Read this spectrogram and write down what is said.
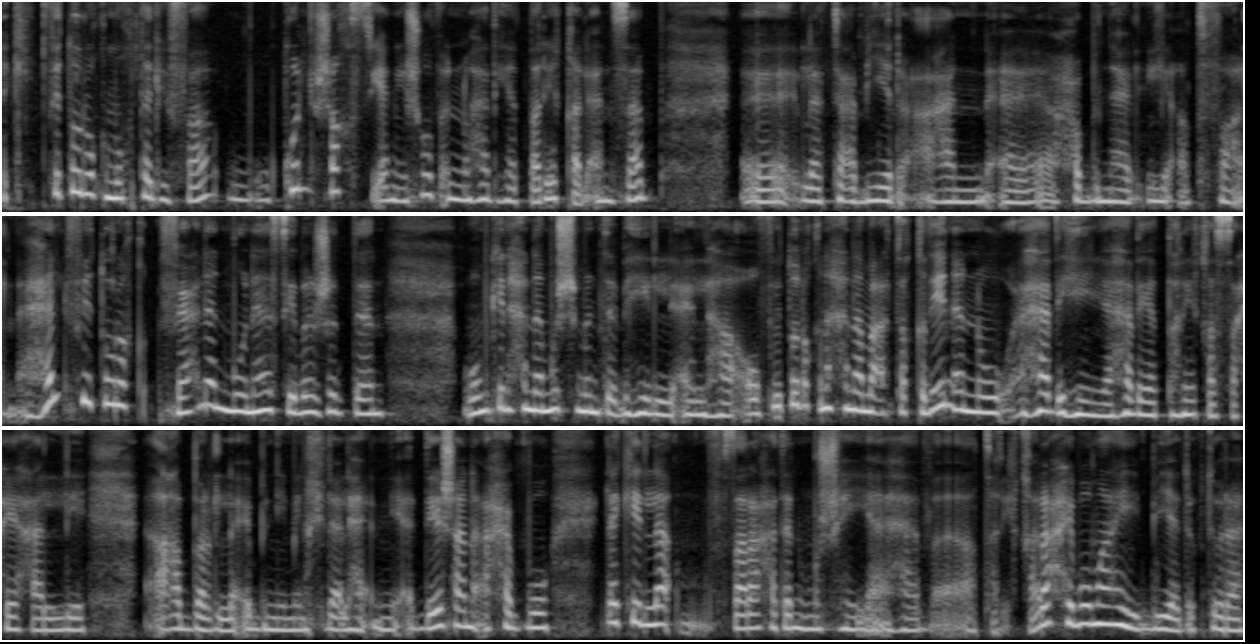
أكيد في طرق مختلفة وكل شخص يعني يشوف أنه هذه الطريقة الأنسب آه، للتعبير عن آه، حبنا لأطفالنا. هل في طرق فعلا مناسبة جدا؟ ممكن إحنا مش منتبهين لها أو في طرق نحن معتقدين أنه هذه هي هذه الطريقة الصحيحة اللي أعبر لابني من خلالها أني قديش أنا أحبه لكن لا صراحة مش هي هذا الطريقة. رحبوا معي بيا دكتورة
